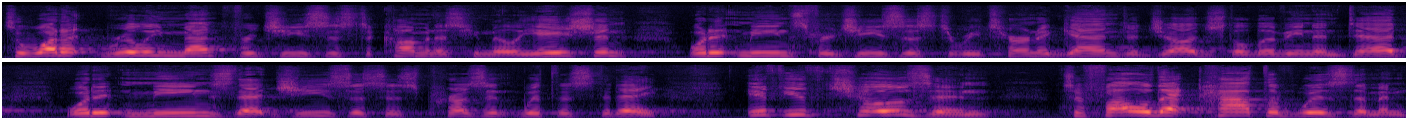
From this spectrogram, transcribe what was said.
to what it really meant for Jesus to come in his humiliation, what it means for Jesus to return again to judge the living and dead, what it means that Jesus is present with us today. if you've chosen to follow that path of wisdom and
